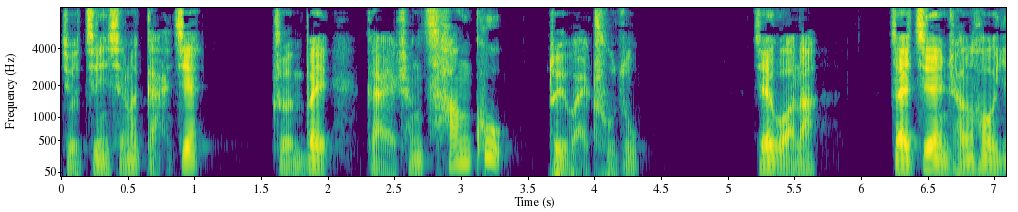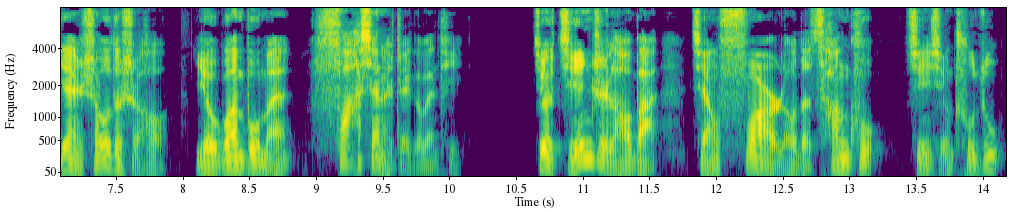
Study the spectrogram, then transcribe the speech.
就进行了改建，准备改成仓库对外出租。结果呢，在建成后验收的时候，有关部门发现了这个问题，就禁止老板将负二楼的仓库进行出租。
